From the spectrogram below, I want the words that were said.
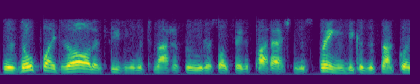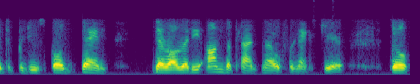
There's no point at all in treating it with tomato food or sulfate of potash in the spring because it's not going to produce buds then they're already on the plant now for next year. So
